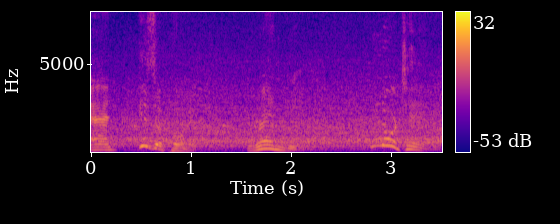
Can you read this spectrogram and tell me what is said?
And his opponent, Randy Orton.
